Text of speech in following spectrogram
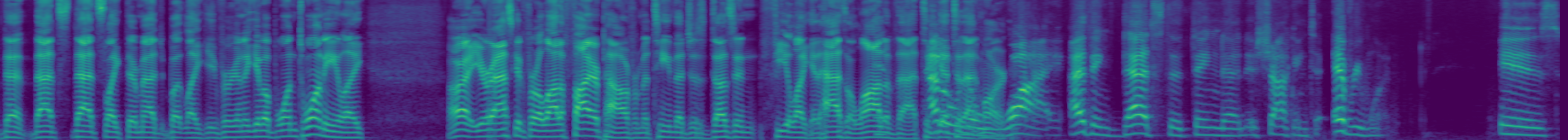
that that's that's like their magic. But like if you're gonna give up 120, like all right, you're asking for a lot of firepower from a team that just doesn't feel like it has a lot of that to I get to that mark. Why? I think that's the thing that is shocking to everyone. Is,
